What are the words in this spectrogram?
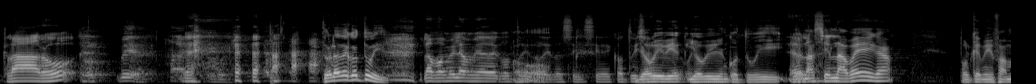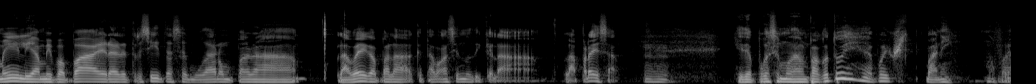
Claro, Mira. ay, ¿Tú eres de Cotuí? la familia mía es de Cotuí, todita, sí, sí, de Cotuí. Yo viví, yo viví en Cotuí. Yo nací en La Vega porque mi familia, mi papá era electricista, se mudaron para La Vega, para la, que estaban haciendo di que la, la presa. Y después se mudaron para Cotuí y después Baní. No fue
